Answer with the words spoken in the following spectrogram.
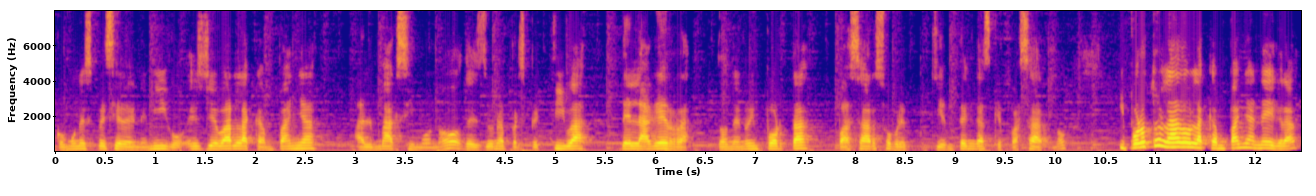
como una especie de enemigo, es llevar la campaña al máximo, ¿no? Desde una perspectiva de la guerra, donde no importa pasar sobre quien tengas que pasar, ¿no? Y por otro lado, la campaña negra,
